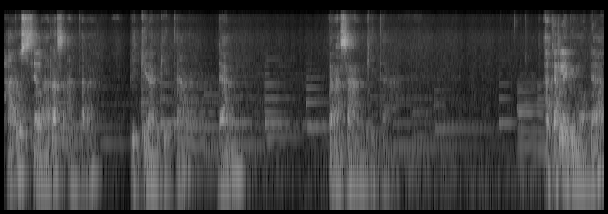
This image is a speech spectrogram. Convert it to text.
harus selaras antara pikiran kita dan perasaan kita. Agar lebih mudah,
